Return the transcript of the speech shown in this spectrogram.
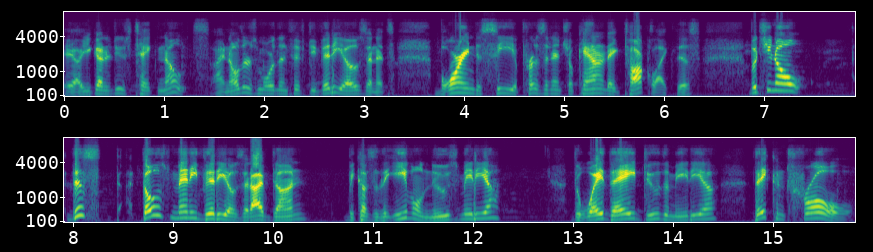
all you got to do is take notes. I know there's more than 50 videos, and it's boring to see a presidential candidate talk like this. But you know, this those many videos that I've done because of the evil news media, the way they do the media, they control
